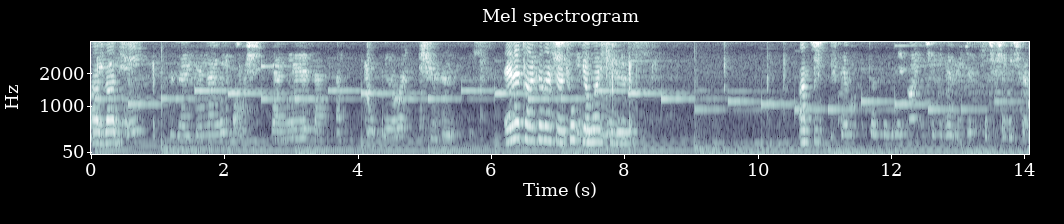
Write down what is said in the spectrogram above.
Az daha düş. En güzelliklerinden biri koş. Yani ne desem. Çok yavaş yürüyoruz. Evet arkadaşlar çok yavaş yürüyoruz. At. İşte bu aynı şekilde yürüyeceğiz. Hiçbir şey geçmiyor.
